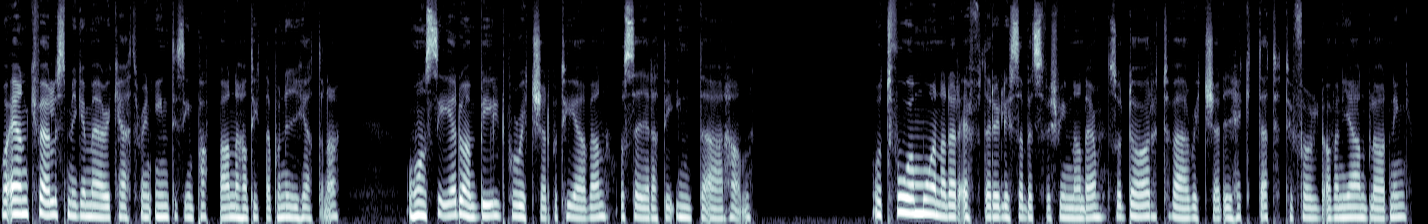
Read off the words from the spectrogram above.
Och en kväll smyger Mary Catherine in till sin pappa när han tittar på nyheterna. Och hon ser då en bild på Richard på tvn och säger att det inte är han. Och två månader efter Elisabeths försvinnande så dör tyvärr Richard i häktet till följd av en hjärnblödning.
